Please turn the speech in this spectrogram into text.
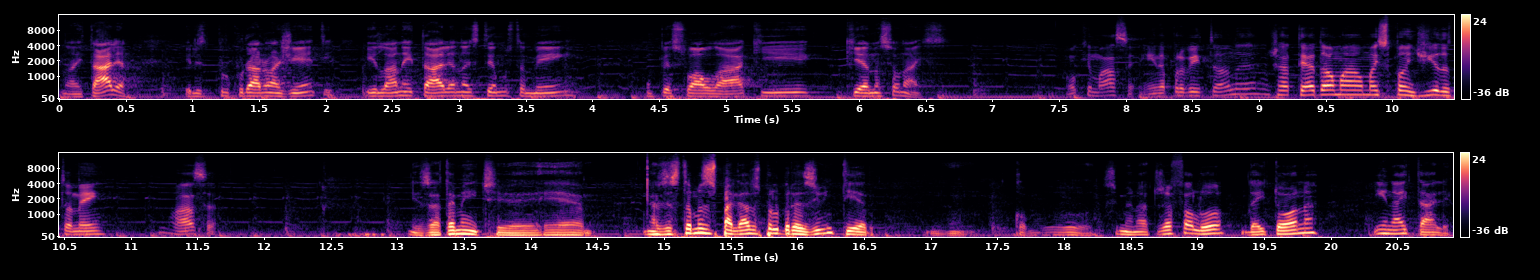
na Itália. Eles procuraram a gente e lá na Itália nós temos também um pessoal lá que, que é nacionais. Oh, que massa. Ainda aproveitando, já até dá uma, uma expandida também. Massa. Exatamente. É, é, nós estamos espalhados pelo Brasil inteiro. Como o Simeonato já falou, Daytona e na Itália.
